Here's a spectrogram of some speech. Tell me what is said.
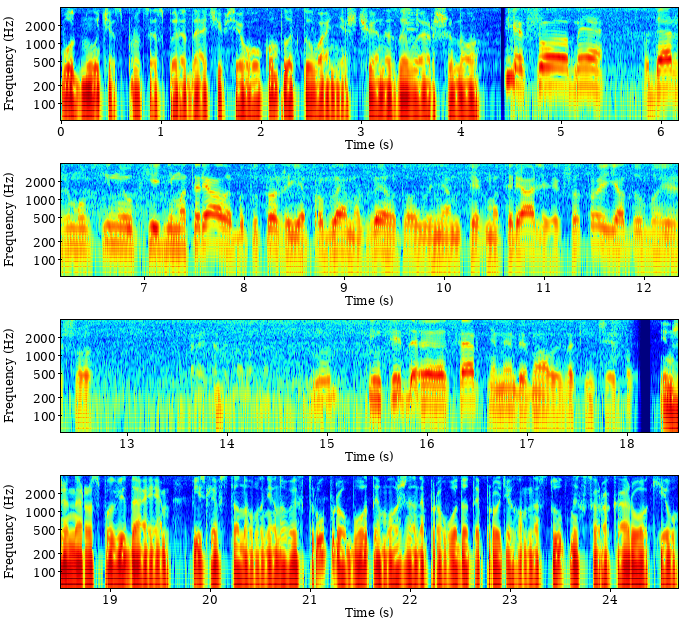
Водночас процес передачі всього комплектування ще не завершено. Якщо ми одержимо всі необхідні матеріали, бо тут теж є проблема з виготовленням тих матеріалів, якщо то, я думаю, що ну, в кінці е, серпня ми б мали закінчити. Інженер розповідає, після встановлення нових труб роботи можна не проводити протягом наступних 40 років.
